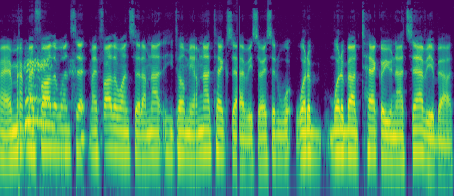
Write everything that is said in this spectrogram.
I remember my father once said. My father once said, "I'm not." He told me, "I'm not tech savvy." So I said, "What? What, what about tech? Are you not savvy about?"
